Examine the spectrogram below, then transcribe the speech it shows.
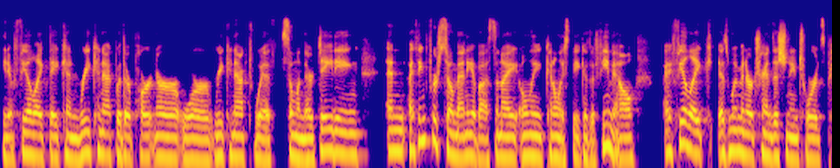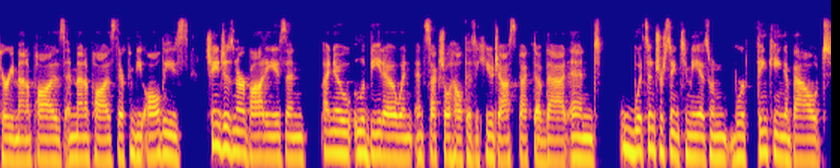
you know feel like they can reconnect with their partner or reconnect with someone they're dating. And i think for so many of us and i only can only speak as a female i feel like as women are transitioning towards perimenopause and menopause there can be all these changes in our bodies. And i know libido and, and sexual health is a huge aspect of that. And what's interesting to me is when we're thinking about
